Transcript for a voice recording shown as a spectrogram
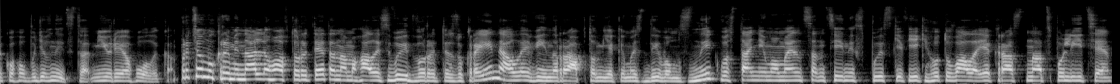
великого будівництва Юрія Голика. При цьому кримінального авторитета намагались видворити з України, але він раптом якимось дивом зник в останній момент санкційних списків, які готувала якраз Нацполіція.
